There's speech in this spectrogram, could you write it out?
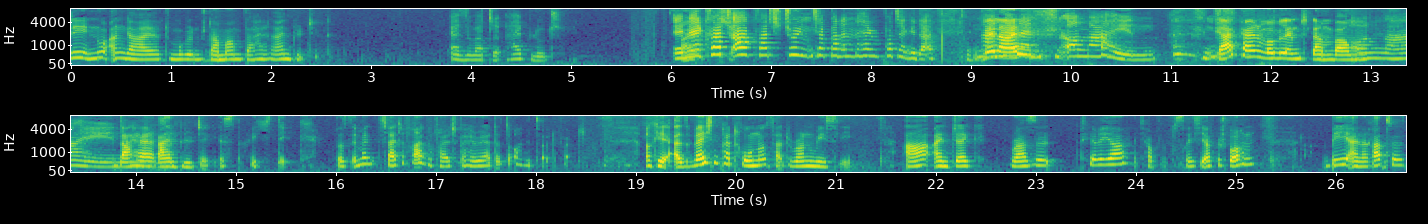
D. Nur angeheiratete Muggel im Stammbaum, daher reinblütig. Also warte, Halbblut. Äh, nein, Quatsch, ah, Quatsch, Entschuldigung, ich habe gerade an Harry Potter gedacht. Nein, nein, nein, oh nein. Gar keine Muggel im Stammbaum. Oh nein. Daher reinblütig ist richtig. Du hast immer die zweite Frage falsch. Bei Harry hattest du auch die zweite falsch. Okay, also welchen Patronus hat Ron Weasley? A. Ein Jack Russell Terrier. Ich hoffe, das richtig ausgesprochen. B. Eine Ratte.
